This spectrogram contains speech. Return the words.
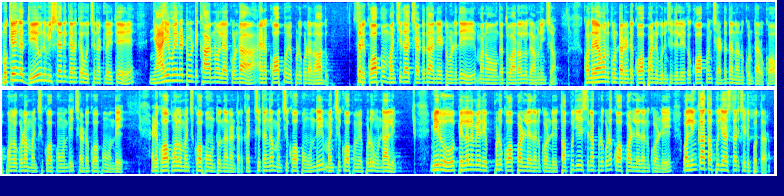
ముఖ్యంగా దేవుని విషయానికి గనక వచ్చినట్లయితే న్యాయమైనటువంటి కారణం లేకుండా ఆయన కోపం ఎప్పుడు కూడా రాదు. సరే కోపం మంచిదా చెడ్డదా అనేటువంటిది మనం గత వారాల్లో గమనించాం. కొందరు ఏమనుకుంటారంటే కోపాన్ని గురించి తెలియక కోపం చెడ్డదని అనుకుంటారు. కోపంలో కూడా మంచి కోపం ఉంది చెడ్డ కోపం ఉంది. అంటే కోపంలో మంచి కోపం ఉంటుందని అంటారు. ఖచ్చితంగా మంచి కోపం ఉంది మంచి కోపం ఎప్పుడూ ఉండాలి. మీరు పిల్లల మీద ఎప్పుడు కోపాడలేదనుకోండి తప్పు చేసినప్పుడు కూడా కోప్పడలేదనుకోండి వాళ్ళు ఇంకా తప్పు చేస్తారు చెడిపోతారు.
